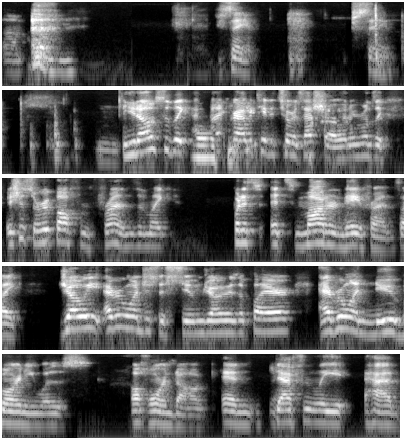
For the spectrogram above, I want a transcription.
Um, just saying, just saying. You know, so like I gravitated towards that show, and everyone's like, it's just a ripoff from Friends. I'm like, but it's it's modern day Friends. Like Joey, everyone just assumed Joey was a player. Everyone knew Barney was a horn dog, and Yeah. definitely had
